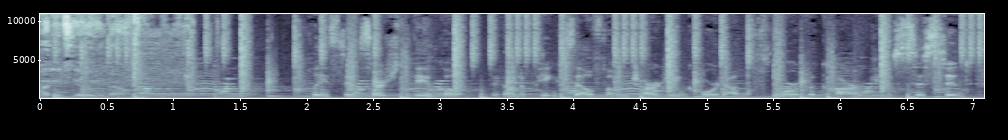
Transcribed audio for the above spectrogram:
I can tell you now. Police did search the vehicle. They found a pink cell phone charging cord on the floor of the car, consistent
